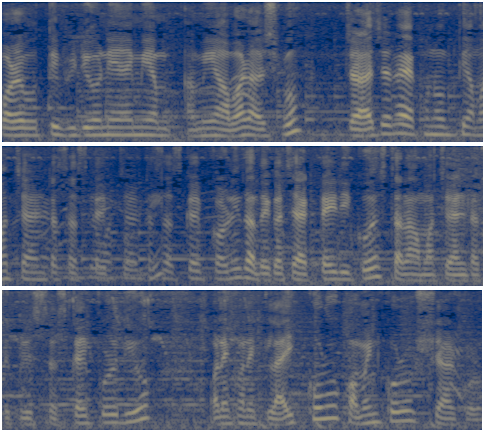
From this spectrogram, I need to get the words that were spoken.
পরবর্তী ভিডিও নিয়ে আমি আমি আবার আসব। যারা যারা এখন অবধি আমার চ্যানেলটা সাবস্ক্রাইব চ্যানেলটা সাবস্ক্রাইব করেনি তাদের কাছে একটাই রিকোয়েস্ট তারা আমার চ্যানেলটাতে প্লিজ সাবস্ক্রাইব করে দিও। অনেক অনেক লাইক করো কমেন্ট করো শেয়ার করো।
